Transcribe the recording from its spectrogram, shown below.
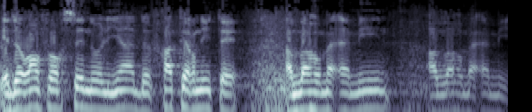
et de renforcer nos liens de fraternité. Allahumma amin, Allahumma amin.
